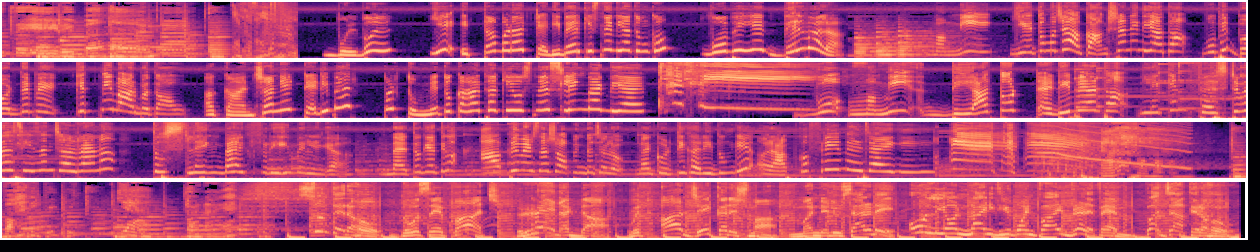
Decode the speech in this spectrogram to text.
तेरे बहाने। बुलबुल ये इतना बड़ा टेडी बेयर किसने दिया तुमको? वो भी ये दिल वाला। मम्मी ये तो मुझे आकांक्षा ने दिया था। वो भी बर्थडे पे। कितनी बार बताऊँ? आकांक्षा ने टेडी बेयर? पर तुमने तो कहा था कि उसने स्लिंग बैग दिया है। वो मम्मी दिया तो टेडी बेयर था लेकिन फेस्टिवल सीज़न चल रहा है ना तो स्लिंग बैग फ्री मिल गया। मैं तो कहती हूँ आप भी मेरे साथ शॉपिंग पे चलो। मैं कुर्ती खरीदूँगी और आपको फ्री मिल जाएगी। क्या बनाया सुनते रहो दो से पाँच red Adda with R J Karishma Monday to Saturday only on 93.5 red F FM बजाते रहो।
